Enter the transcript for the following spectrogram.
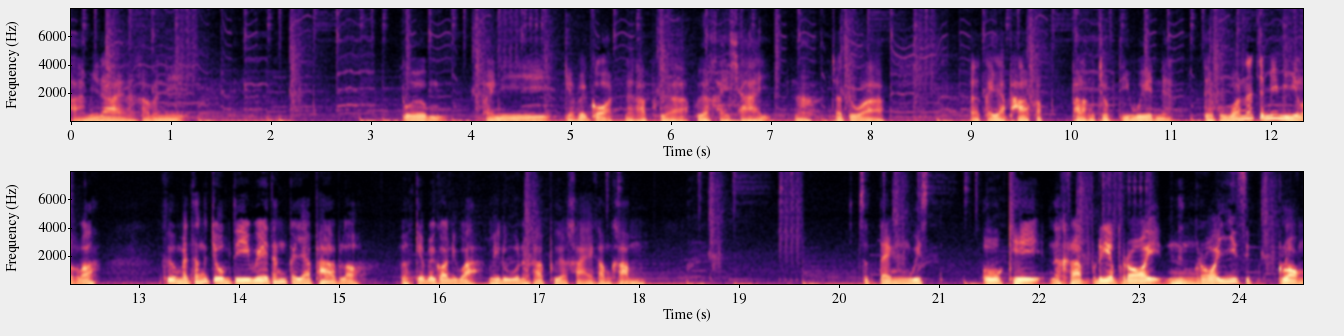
ขายไม่ได้นะครับอันนี้ เพิ่มอันนี้เก็บไว้ก่อนนะครับเผื่อเผื่อใครใช้นะเจ้าตัว กายภาพกับพลังโจมตีเวทเนี่ย แต่ผมว่าน่าจะไม่มีหรอกเนาะคือมันทั้งโจมตีเวททั้งกายภาพเหรอเออเก็บไว้ก่อนดีกว่า ไม่รู้นะครับเผื่อขายคำๆสแตงวิสโอเคนะครับ เรียบร้อย 120 กล่อง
